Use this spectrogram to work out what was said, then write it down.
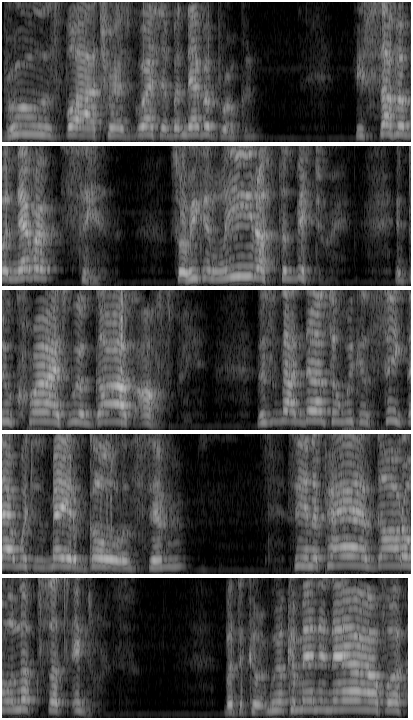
bruised for our transgression, but never broken. He suffered, but never sinned so he can lead us to victory. And through Christ, we're God's offspring. This is not done so we can seek that which is made of gold and silver. See, in the past, God overlooked such ignorance. But the, we're commanded now for,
